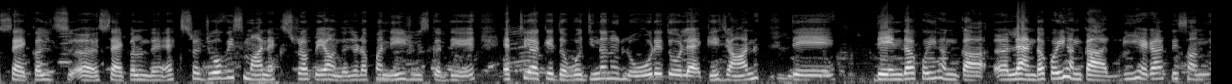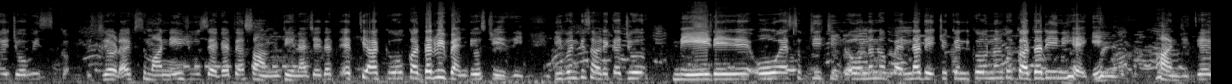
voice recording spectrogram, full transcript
ਸਾਈਕਲ ਸਾਈਕਲ ਹੁੰਦਾ ਐਕਸਟਰਾ ਜੋ ਵੀ ਸਮਾਨ ਐਕਸਟਰਾ ਪਿਆ ਹੁੰਦਾ ਜਿਹੜਾ ਆਪਾਂ ਨਹੀਂ ਯੂਜ਼ ਕਰਦੇ ਇੱਥੇ ਆ ਕੇ ਦਵੋ ਜਿਨ੍ਹਾਂ ਨੂੰ ਲੋੜ ਹੈ ਤੋਂ ਲੈ ਕੇ ਜਾਣ ਤੇ ਦੇਣ ਦਾ ਕੋਈ ਹੰਕਾਰ ਲੈਣ ਦਾ ਕੋਈ ਹੰਕਾਰ ਨਹੀਂ ਹੈਗਾ ਤੇ ਸਾਨੂੰ ਇਹ ਜੋ ਵੀ ਜਿਹੜਾ ਸਮਾਨ ਨਹੀਂ ਯੂਜ਼ ਹੈਗਾ ਤੇ ਸਾਨੂੰ ਦੇਣਾ ਚਾਹੀਦਾ ਇੱਥੇ ਆ ਕੇ ਉਹ ਕਦਰ ਵੀ ਪੈਂਦੀ ਉਸ ਚੀਜ਼ ਦੀ। ਈਵਨ ਕਿ ਸਾਡੇ ਘਰ ਜੋ ਮੇਡ ਹੈ ਉਹ ਇਹ ਸਭ ਚੀਜ਼ ਉਹਨਾਂ ਨੂੰ ਪਹਿਲਾਂ ਦੇ ਚੁੱਕੇ ਨੇ ਕਿ ਉਹਨਾਂ ਨੂੰ ਕੋਈ ਕਦਰ ਹੀ ਨਹੀਂ ਹੈਗੀ। ਹਾਂਜੀ ਤੇ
